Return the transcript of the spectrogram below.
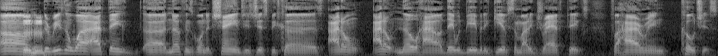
Um, the reason why I think uh, nothing's going to change is just because I don't I don't know how they would be able to give somebody draft picks for hiring coaches.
